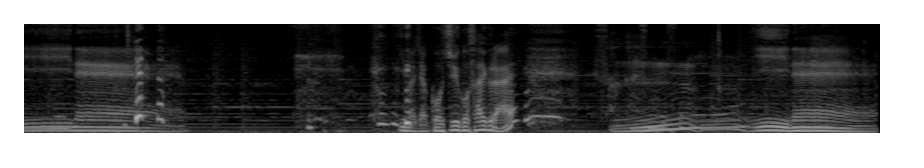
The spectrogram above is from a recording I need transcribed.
いいね。今じゃ55歳ぐらい？そうかそうですね。いいね。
